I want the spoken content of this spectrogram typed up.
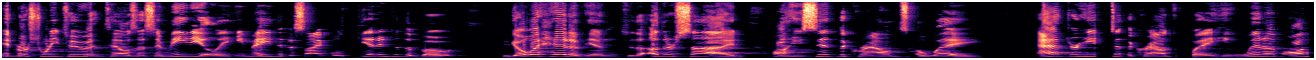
In verse 22, it tells us immediately he made the disciples get into the boat and go ahead of him to the other side while he sent the crowds away. After he sent the crowds away, he went up on the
